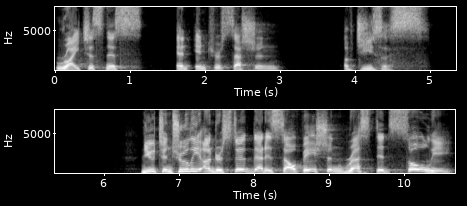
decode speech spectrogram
righteousness, and intercession of Jesus. Newton truly understood that his salvation rested solely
